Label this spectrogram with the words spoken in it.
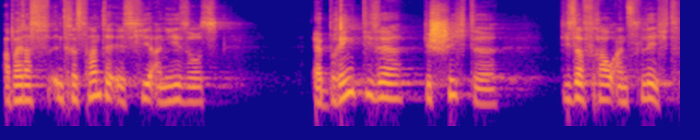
Aber das Interessante ist hier an Jesus, er bringt diese Geschichte dieser Frau ans Licht.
